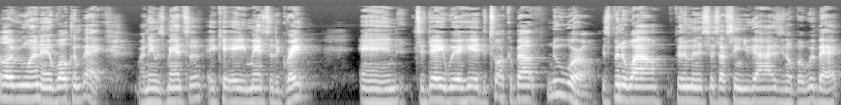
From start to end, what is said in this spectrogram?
Hello, everyone, and welcome back. My name is Mansa, aka Mansa the Great, and today we're here to talk about New World. It's been a while, been a minute since I've seen you guys, you know, but we're back.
